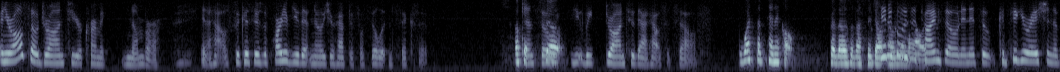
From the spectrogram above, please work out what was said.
and you're also drawn to your karmic number in a house because there's a part of you that knows you have to fulfill it and fix it. Okay, and so, so you'll be drawn to that house itself. what's a pinnacle for those of us who don't Pinnacle know is a time zone, and it's a configuration of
